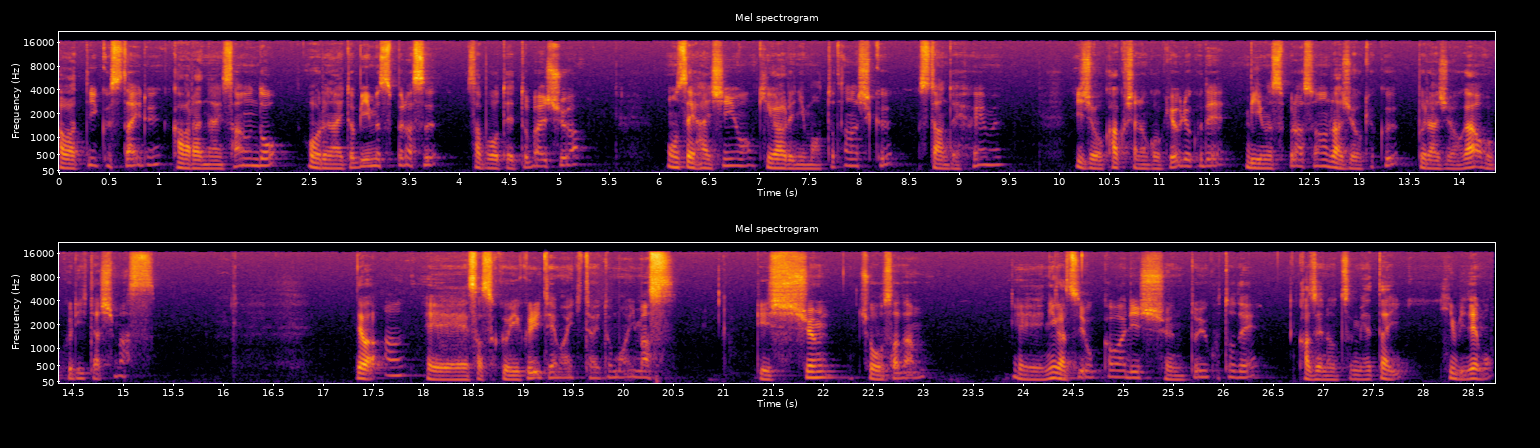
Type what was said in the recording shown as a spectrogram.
変わっていくスタイル変わらないサウンド All Night BEAMS PLUS supported by SHURE。音声配信を気軽にもっと楽しくスタンド FM 以上各社のご協力で BEAMS PLUS のラジオ局ブラジオがお送りいたします。では、えー、早速ウィークリーテーマいきたいと思います。立春調査団、えー、2月4日は立春ということで風の冷たい日々でも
